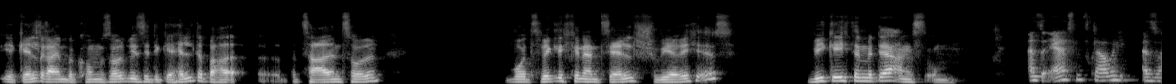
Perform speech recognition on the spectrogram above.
ihr Geld reinbekommen sollen, wie sie die Gehälter äh, bezahlen sollen, wo es wirklich finanziell schwierig ist. Wie gehe ich denn mit der Angst um? Also erstens glaube ich, also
